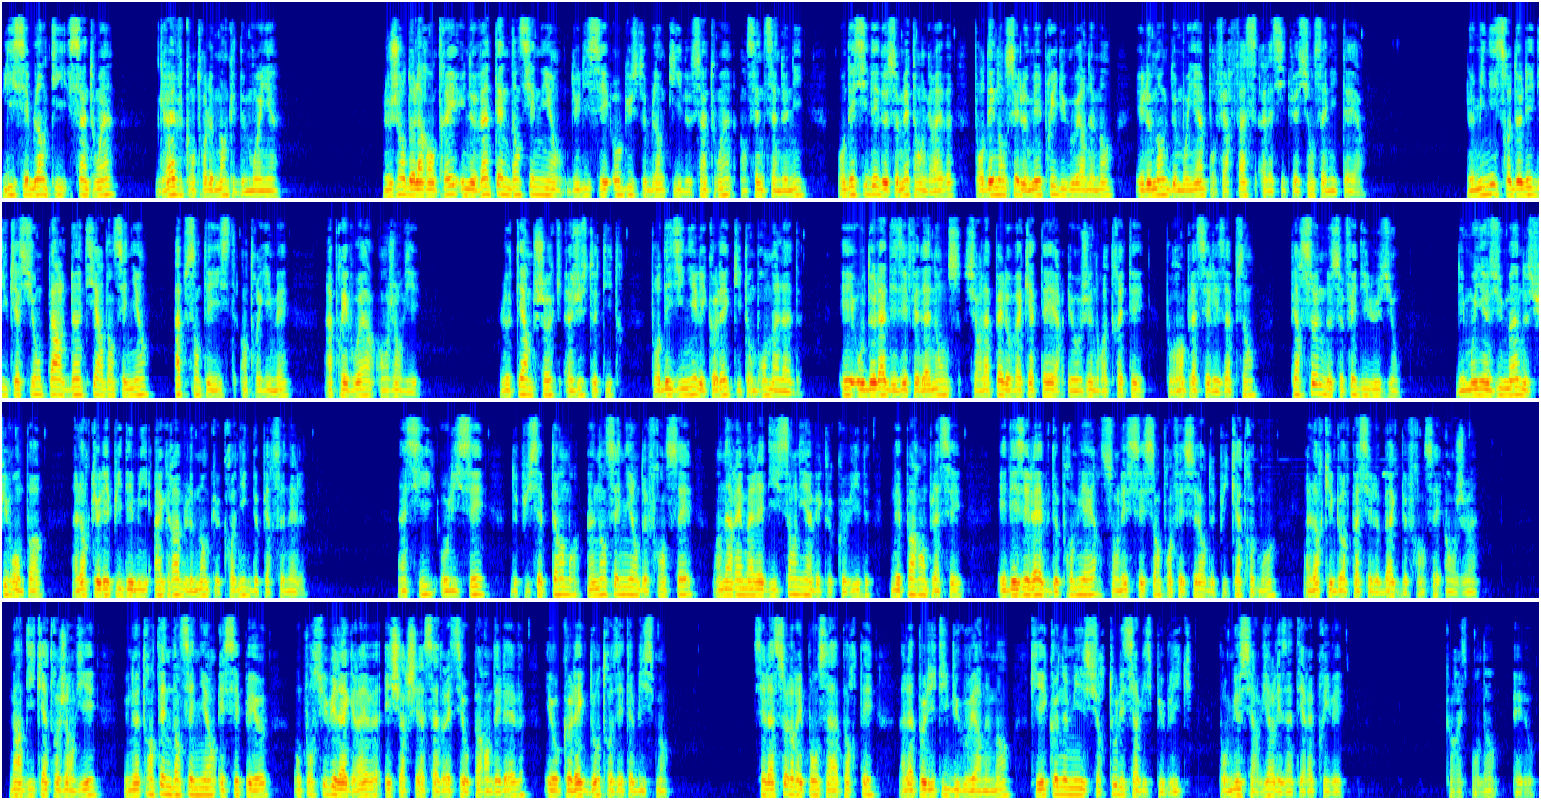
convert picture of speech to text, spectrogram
Lycée Blanqui Saint-Ouen, grève contre le manque de moyens. Le jour de la rentrée, une vingtaine d'enseignants du lycée Auguste Blanqui de Saint-Ouen, en Seine-Saint-Denis, ont décidé de se mettre en grève pour dénoncer le mépris du gouvernement et le manque de moyens pour faire face à la situation sanitaire. Le ministre de l'Éducation parle d'un tiers d'enseignants absentéistes entre guillemets à prévoir en janvier. Le terme choque à juste titre pour désigner les collègues qui tomberont malades. Et au-delà des effets d'annonce sur l'appel aux vacataires et aux jeunes retraités pour remplacer les absents, personne ne se fait d'illusions. Les moyens humains ne suivront pas, alors que l'épidémie aggrave le manque chronique de personnel. Ainsi, au lycée, depuis septembre, un enseignant de français en arrêt maladie sans lien avec le Covid n'est pas remplacé et des élèves de première sont laissés sans professeur depuis quatre mois alors qu'ils doivent passer le bac de français en juin. Mardi 4 janvier, une trentaine d'enseignants et CPE ont poursuivi la grève et cherché à s'adresser aux parents d'élèves et aux collègues d'autres établissements. C'est la seule réponse à apporter à la politique du gouvernement qui économise sur tous les services publics pour mieux servir les intérêts privés. Correspondant Hello.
